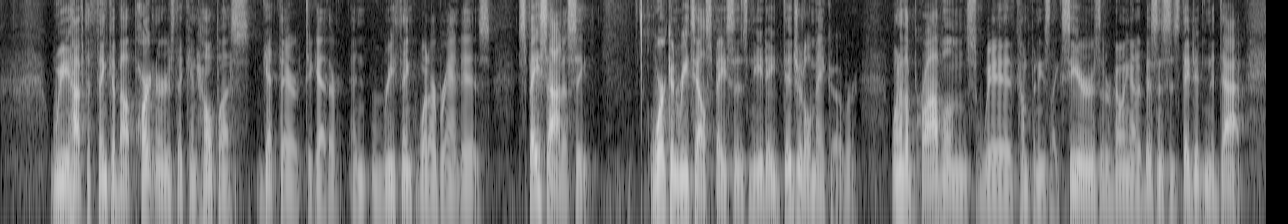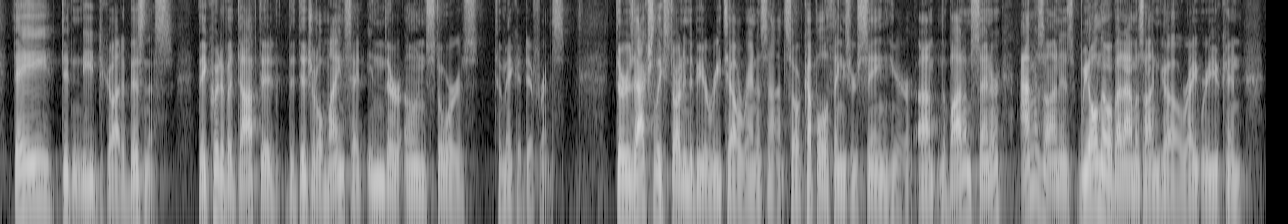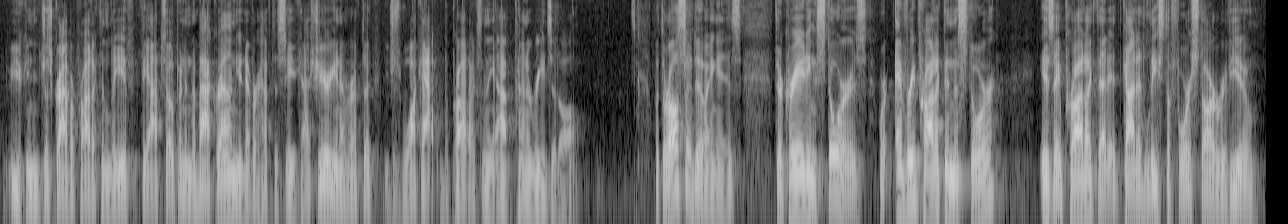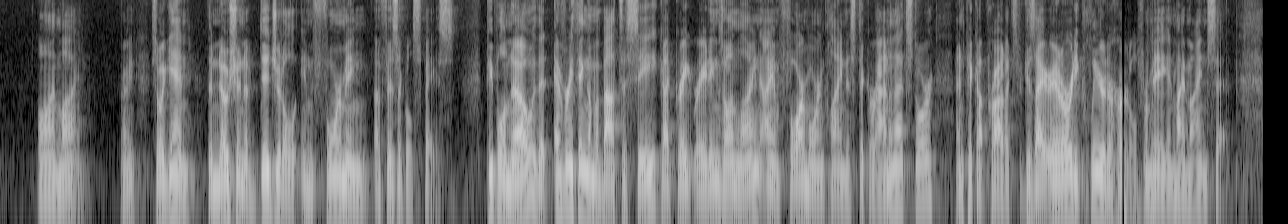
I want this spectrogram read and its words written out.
We have to think about partners that can help us get there together and rethink what our brand is. Space Odyssey. Work and retail spaces need a digital makeover. One of the problems with companies like Sears that are going out of business is they didn't adapt. They didn't need to go out of business. They could have adopted the digital mindset in their own stores to make a difference. There's actually starting to be a retail renaissance. So a couple of things you're seeing here. In the bottom center, Amazon is, we all know about Amazon Go, right? Where you can, you can just grab a product and leave. The app's open in the background. You never have to see a cashier. You never have to, you just walk out with the products, and the app kind of reads it all. What they're also doing is they're creating stores where every product in the store is a product that it got at least a four-star review online, right? So again, the notion of digital informing a physical space. People know that everything I'm about to see got great ratings online. I am far more inclined to stick around in that store and pick up products because it already cleared a hurdle for me in my mindset.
